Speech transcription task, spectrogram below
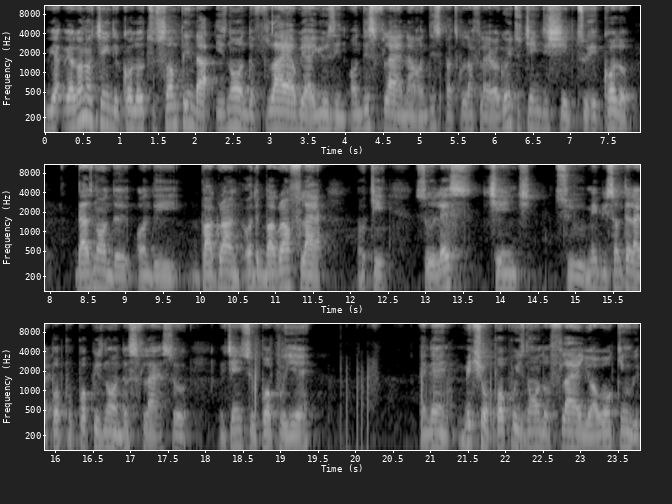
we are, we are going to change the color to something that is not on the flyer we are using on this flyer now on this particular flyer. We're going to change the shape to a color that's not on the on the background on the background flyer okay? So let's change to maybe something like purple. Purple is not on this flyer so we change to purple here. And then make sure purple is not on the flyer you are working with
